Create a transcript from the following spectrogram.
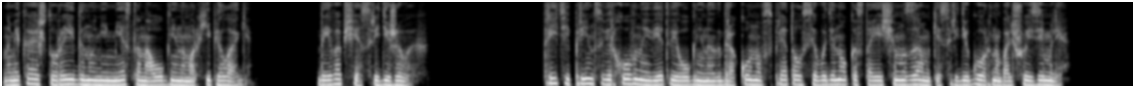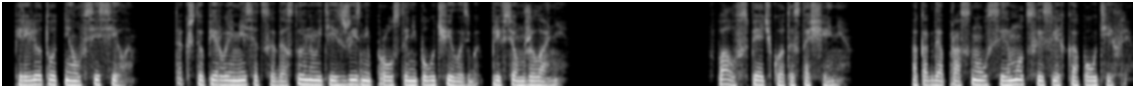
намекая, что Рейдену не место на огненном архипелаге, да и вообще среди живых. Третий принц Верховной Ветви Огненных Драконов спрятался в одиноко стоящем замке среди гор на Большой Земле. Перелет отнял все силы, так что первые месяцы достойно уйти из жизни просто не получилось бы при всем желании. Впал в спячку от истощения. А когда проснулся, эмоции слегка поутихли.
